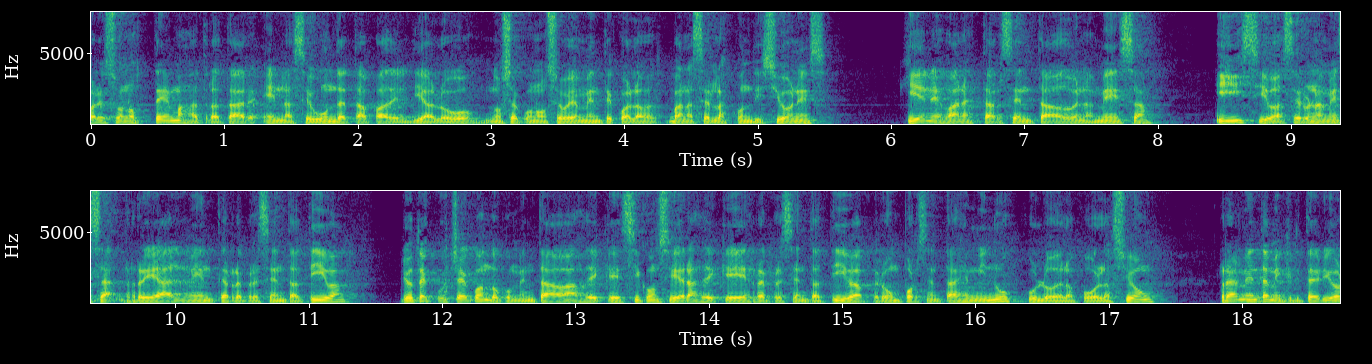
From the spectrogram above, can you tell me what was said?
cuáles son los temas a tratar en la segunda etapa del diálogo. No se conoce obviamente cuáles van a ser las condiciones, quiénes van a estar sentados en la mesa y si va a ser una mesa realmente representativa. Yo te escuché cuando comentabas de que sí consideras de que es representativa, pero un porcentaje minúsculo de la población. Realmente a mi criterio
